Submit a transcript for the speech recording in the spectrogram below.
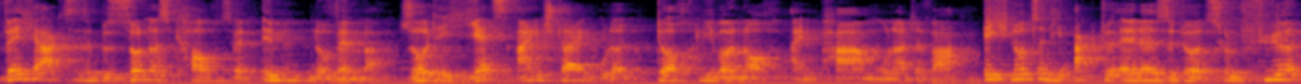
Welche Aktien sind besonders kaufenswert im November? Sollte ich jetzt einsteigen oder doch lieber noch ein paar Monate warten? Ich nutze die aktuelle Situation für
